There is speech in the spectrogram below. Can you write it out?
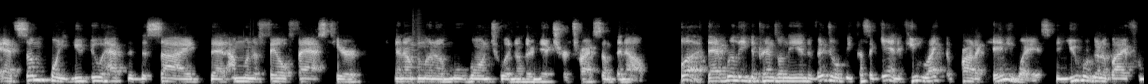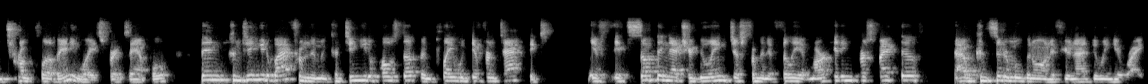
At some point, you do have to decide that I'm going to fail fast here and I'm going to move on to another niche or try something out. But that really depends on the individual because, again, if you like the product anyways, and you were going to buy from Trunk Club anyways, for example, then continue to buy from them and continue to post up and play with different tactics. If it's something that you're doing just from an affiliate marketing perspective, I would consider moving on if you're not doing it right.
